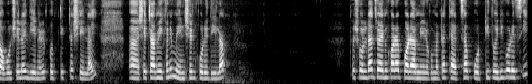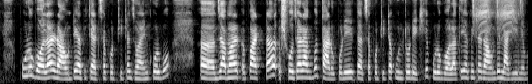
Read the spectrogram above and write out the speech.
ডবল সেলাই দিয়ে নেবে, প্রত্যেকটা সেলাই। সেটা আমি এখানে মেনশন করে দিলাম। তো শোল্ডার জয়েন করার পরে আমি এরকম একটা তেরচা পট্টি তৈরি করেছি। পুরো গলার রাউন্ডে আমি তেরচা পট্টিটা জয়েন করব। জামার পাটটা সোজা রাখব, তার উপরে তেরচা পট্টিটা উল্টো রেখে পুরো গলাতেই আমি এটা রাউন্ডে লাগিয়ে নেব।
